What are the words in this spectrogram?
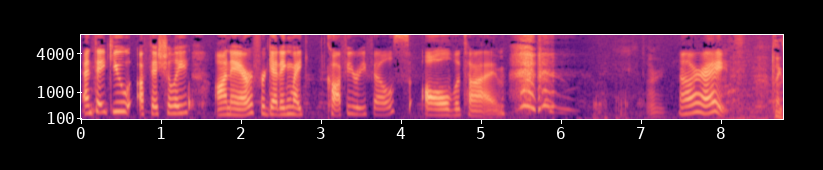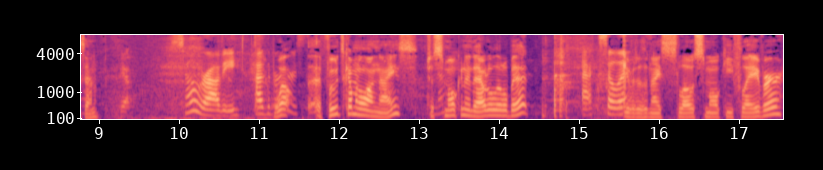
And thank you officially on air for getting my coffee refills all the time. All right. All right. Thanks, Adam. Yeah. So, Robbie, how'd the Well, burgers? uh, food's coming along nice. Just smoking it out a little bit. Excellent. Give it a nice, slow, smoky flavor.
